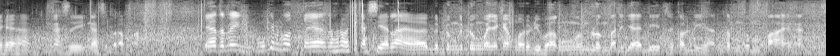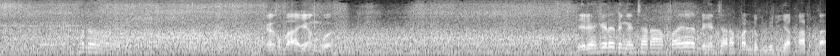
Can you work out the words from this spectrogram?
Ya nggak sih nggak seberapa. Ya tapi mungkin gue kayak karena masih kasihan lah ya. Gedung-gedung banyak yang baru dibangun belum pada jadi. Terus kalau dihantam gempa ya kan. Aduh. Kayak kebayang gue jadi akhirnya dengan cara apa ya? Dengan cara pandemi di Jakarta.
